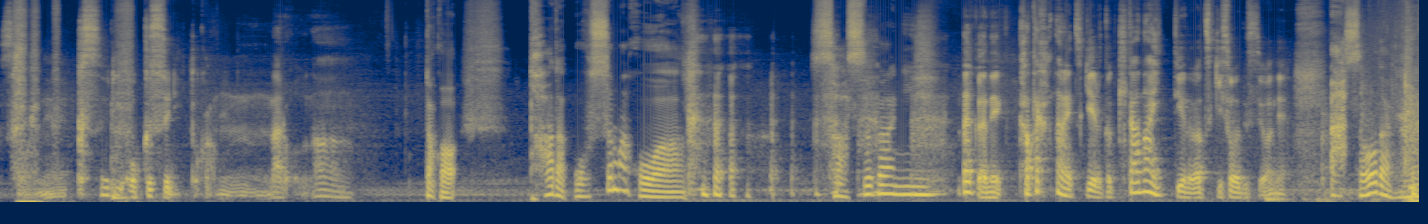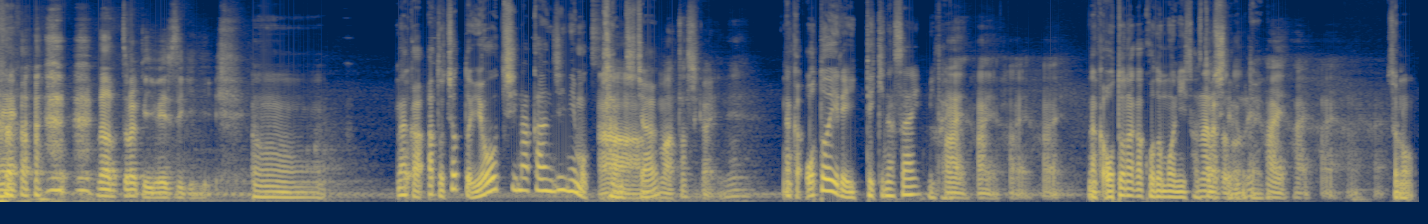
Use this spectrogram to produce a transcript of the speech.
そうね。薬、お薬とか。うん、なるほどな。なんか、ただ、おスマホは、さすがに、なんかね、カタカナにつけると汚いっていうのがつきそうですよね。あ、そうだね。なんとなくイメージ的に。うん。なんか、あとちょっと幼稚な感じにも感じちゃう？あーまあ確かにね。なんか、おトイレ行ってきなさい？みたいな。はいはいはいはい。なんか、大人が子供に諭なるほどね。してるみたいな。はいはいはいはいはい。その、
